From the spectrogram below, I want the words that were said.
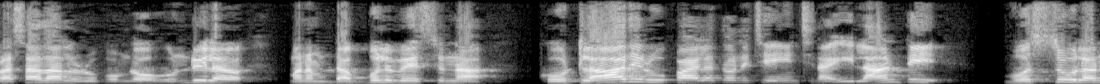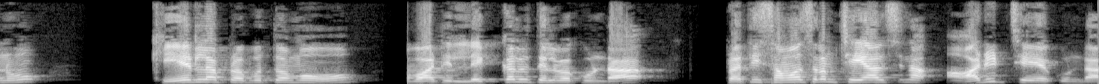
ప్రసాదాల రూపంలో హుండీల మనం డబ్బులు వేస్తున్న కోట్లాది రూపాయలతోని చేయించిన ఇలాంటి వస్తువులను కేరళ ప్రభుత్వము వాటి లెక్కలు తెలియకుండా ప్రతి సంవత్సరం చేయాల్సిన ఆడిట్ చేయకుండా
